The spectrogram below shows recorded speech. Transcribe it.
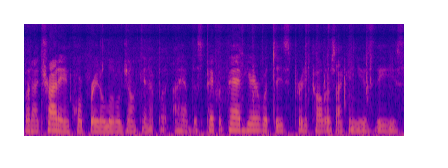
But I try to incorporate a little junk in it. But I have this paper pad here with these pretty colors. I can use these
